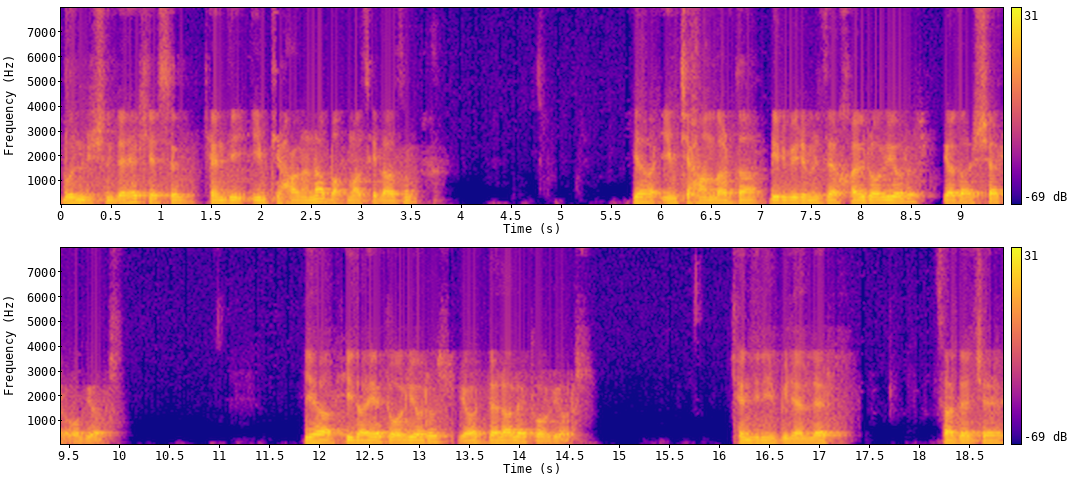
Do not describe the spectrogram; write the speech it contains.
Bunun için de herkesin kendi imtihanına bakması lazım. Ya imtihanlarda birbirimize hayır oluyoruz ya da şer oluyoruz. Ya hidayet oluyoruz ya delalet oluyoruz. Kendini bilenler sadece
